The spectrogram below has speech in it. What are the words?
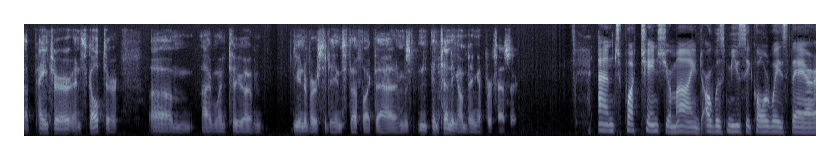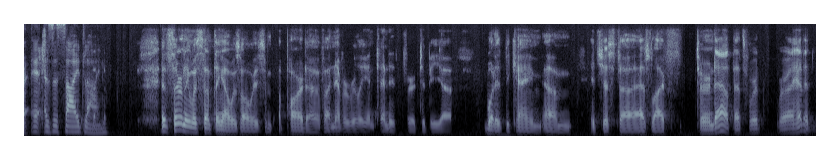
a painter and sculptor. Um, I went to um, university and stuff like that, and was intending on being a professor. And what changed your mind, or was music always there as a sideline? It certainly was something I was always a part of. I never really intended for it to be uh, what it became. Um, it's just uh, as life turned out, that's where where I headed.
